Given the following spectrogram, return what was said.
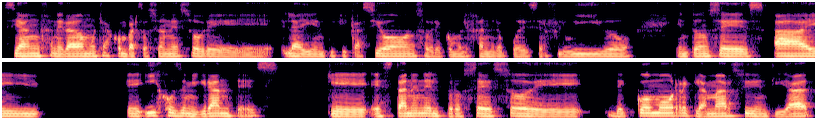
se han generado muchas conversaciones sobre la identificación, sobre cómo el género puede ser fluido. Entonces, hay eh, hijos de migrantes que están en el proceso de, de cómo reclamar su identidad,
